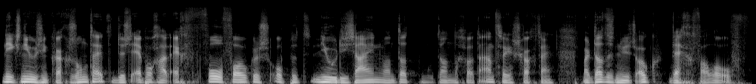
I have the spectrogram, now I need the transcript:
niks nieuws in qua gezondheid. Dus Apple gaat echt vol focus op het nieuwe design... want dat moet dan de grote aantrekkingskracht zijn. Maar dat is nu dus ook weggevallen... of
